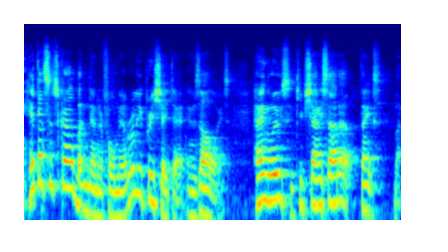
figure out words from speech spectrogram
hit that subscribe button down there for me. I really appreciate that. And as always, hang loose and keep shiny side up. Thanks. Bye.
